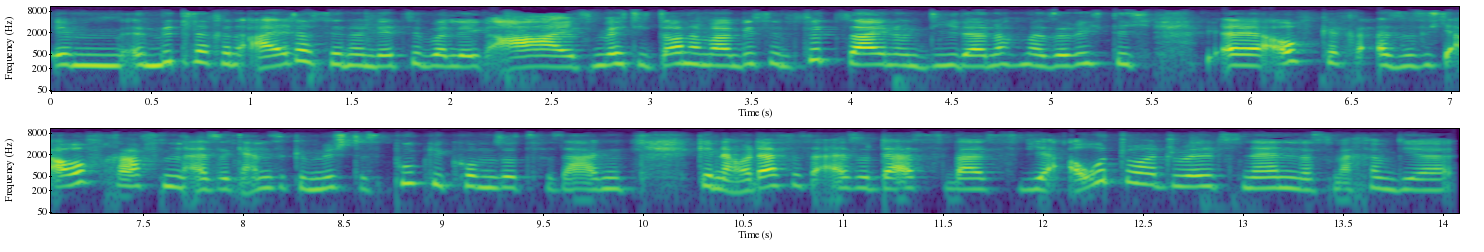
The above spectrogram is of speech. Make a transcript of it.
im, im, mittleren Alter sind und jetzt überlegen, ah, jetzt möchte ich doch noch mal ein bisschen fit sein und die da noch mal so richtig äh, also sich aufraffen, also ganz gemischtes Publikum sozusagen. Genau, das ist also das, was wir Outdoor Drills nennen. Das machen wir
